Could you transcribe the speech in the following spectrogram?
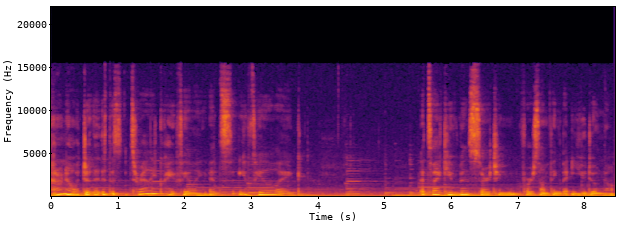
I don't know. It just, it's, it's really a great feeling. It's you feel like it's like you've been searching for something that you do not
